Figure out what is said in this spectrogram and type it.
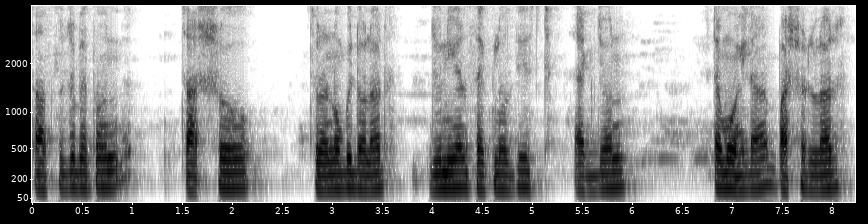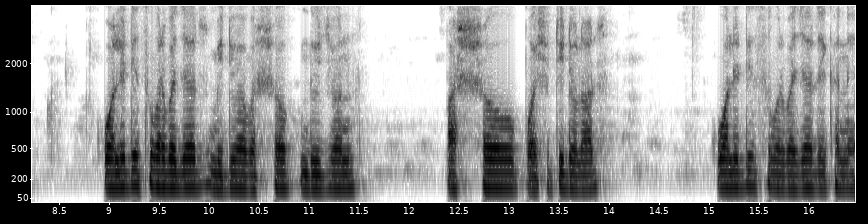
ট্রান্সলেটর বেতন চারশো চুরানব্বই ডলার জুনিয়র সাইকোলজিস্ট, একজন, একটা মহিলা পাঁচশো ডলার কোয়ালিটি সুপারভাইজার ভিডিও আবশ্যক দুইজন, পাঁচশো পঁয়ষট্টি ডলার কোয়ালিটি সুপারভাইজার। এখানে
